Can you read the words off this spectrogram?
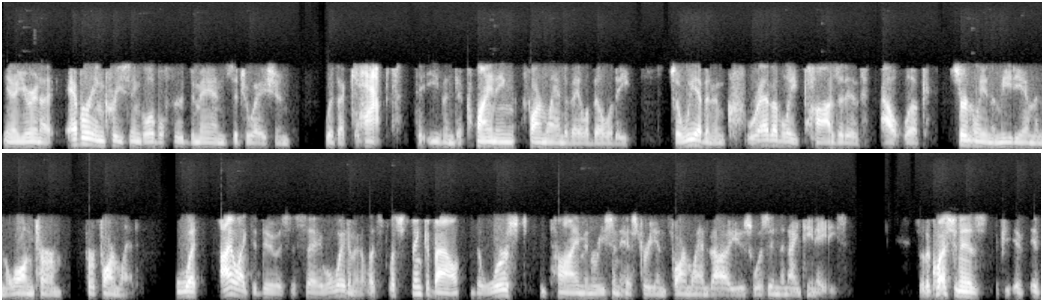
You know, you're in a ever increasing global food demand situation with a capped to even declining farmland availability. So we have an incredibly positive outlook, certainly in the medium and the long term for farmland. What I like to do is to say, well, wait a minute, let's let's think about the worst time in recent history in farmland values was in the 1980s. So the question is, if, if,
